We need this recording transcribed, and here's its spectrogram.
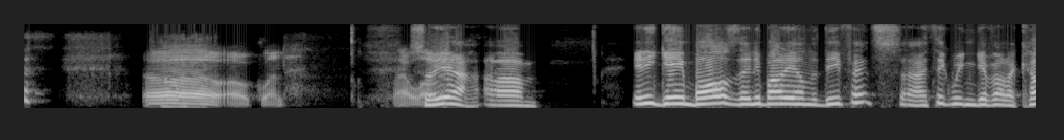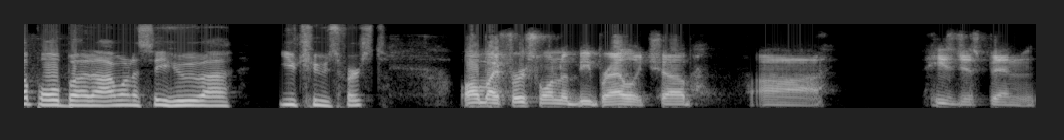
oh Oakland. So it. yeah, um, any game balls? Anybody on the defense? Uh, I think we can give out a couple, but I want to see who uh, you choose first. Well, my first one would be Bradley Chubb. Uh, he's just been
